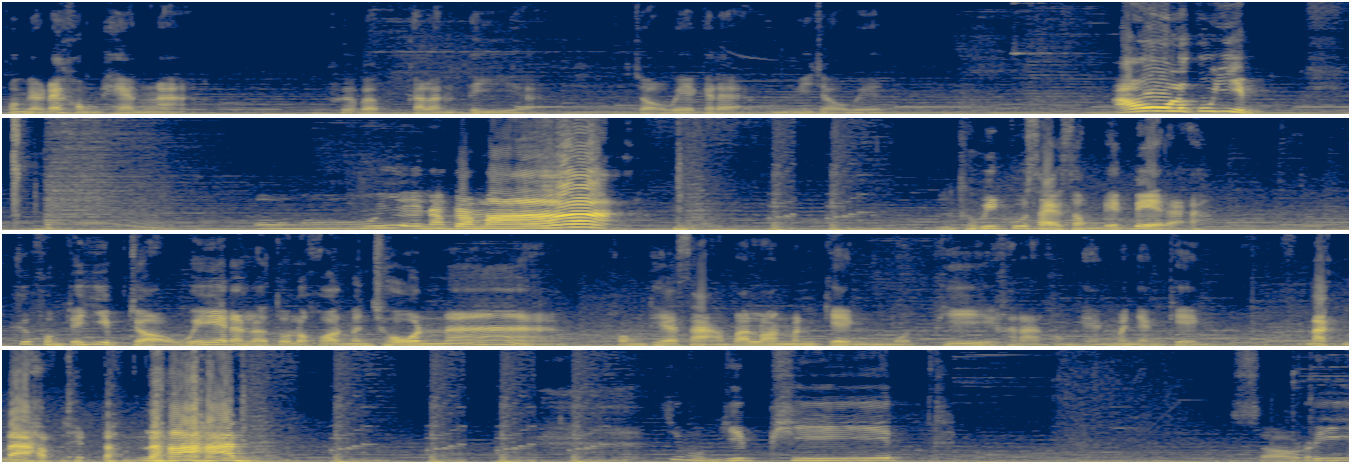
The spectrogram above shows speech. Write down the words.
ผมอยากได้ของแทงอะ เพื่อแบบการันตีอะเจาะเวทก็ได้ผมมีเจาะเวท เอ้าแล้วกูหยิบ โอ้ยไอ้นากามะทวิตกูใส่สองเดดเบดอะคือผมจะหยิบเจาะเวทอะแล้วตัวละครมันชนนะ ของเทียสามบาลอนมันเก่งหมดพี่ขนาดของแทงมันยังเก่ง นักดาบในตำนานที่ผมหยิบผิด sorry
